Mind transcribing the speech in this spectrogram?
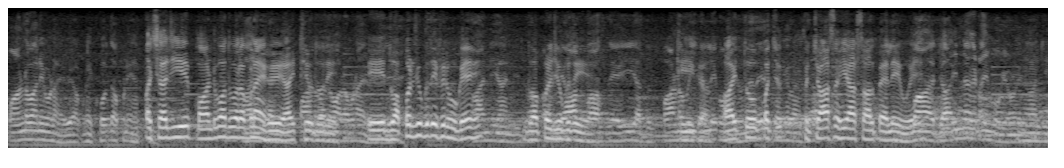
ਪਾਂਡਵਾਂ ਨੇ ਬਣਾਏ ਹੋਏ ਆਪਣੇ ਖੁਦ ਆਪਣੇ ਹੱਥ ਅੱਛਾ ਜੀ ਇਹ ਪਾਂਡਵਾਂ ਦੁਆਰਾ ਬਣਾਏ ਹੋਏ ਆ ਇੱਥੇ ਉਦੋਂ ਦੇ। ਇਹ ਦੁਆਪਰ ਯੁੱਗ ਦੇ ਫਿਰ ਹੋ ਗਏ ਇਹ? ਹਾਂਜੀ ਹਾਂਜੀ। ਹੀ ਹੀ ਹੈ ਤੋਂ 50000 ਸਾਲ ਪਹਿਲੇ ਹੋਏ। ਬਾ ਜਾ ਇੰਨਾ ਟਾਈਮ ਹੋ ਗਿਆ ਹੋਣਾ। ਹਾਂਜੀ।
